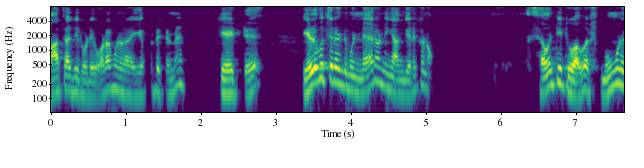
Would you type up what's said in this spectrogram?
மாதாஜியினுடைய உடல்நிலை எப்படி இருக்குன்னு கேட்டு 72 மணி நேரம் நீங்கள் அங்கே இருக்கணும். 72 ஹவர்ஸ் மூணு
